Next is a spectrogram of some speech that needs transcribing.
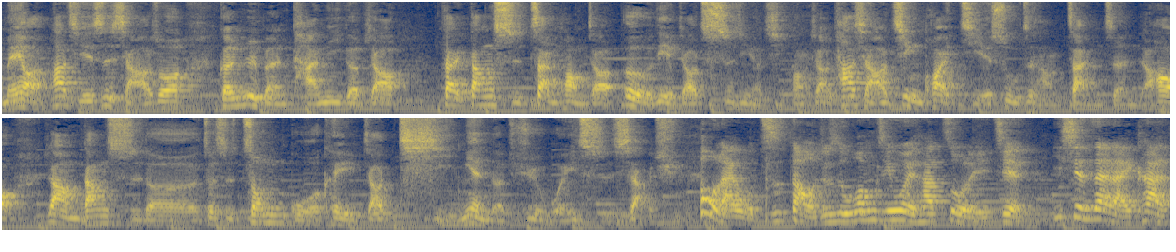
没有，他其实是想要说跟日本人谈一个比较在当时战况比较恶劣、比较吃紧的情况下，他想要尽快结束这场战争，然后让当时的就是中国可以比较体面的去维持下去。后来我知道，就是汪精卫他做了一件，以现在来看。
